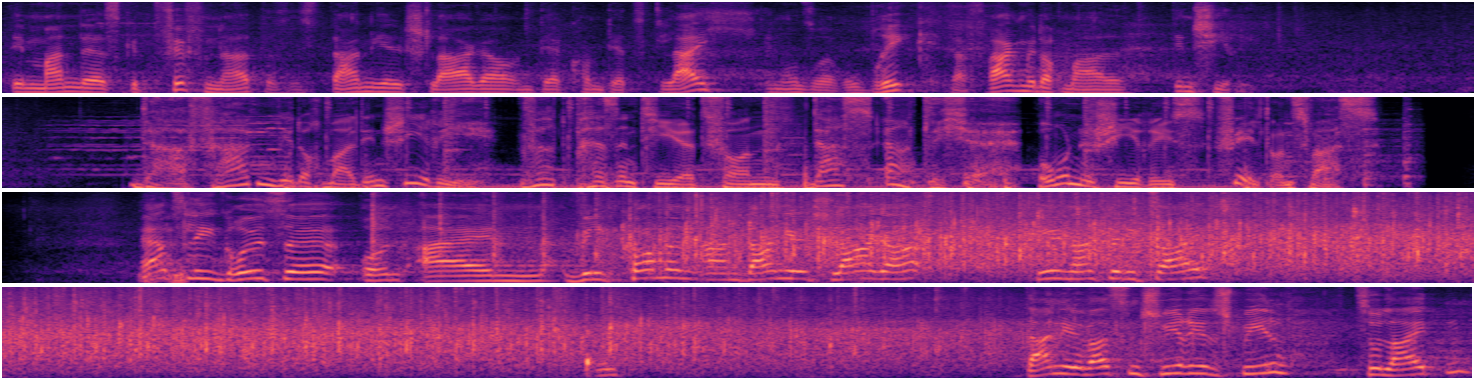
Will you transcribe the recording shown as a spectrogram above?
dem Mann, der es gepfiffen hat. Das ist Daniel Schlager und der kommt jetzt gleich in unsere Rubrik. Da fragen wir doch mal den Schiri. Da fragen wir doch mal den Schiri. Wird präsentiert von Das Örtliche. Ohne Schiris fehlt uns was. Herzliche Grüße und ein Willkommen an Daniel Schlager. Vielen Dank für die Zeit. Daniel, was ein schwieriges Spiel zu leiten?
